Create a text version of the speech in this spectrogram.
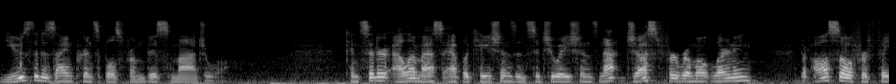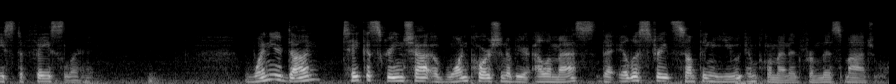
use the design principles from this module. Consider LMS applications and situations not just for remote learning, but also for face-to-face learning. When you're done, take a screenshot of one portion of your LMS that illustrates something you implemented from this module.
